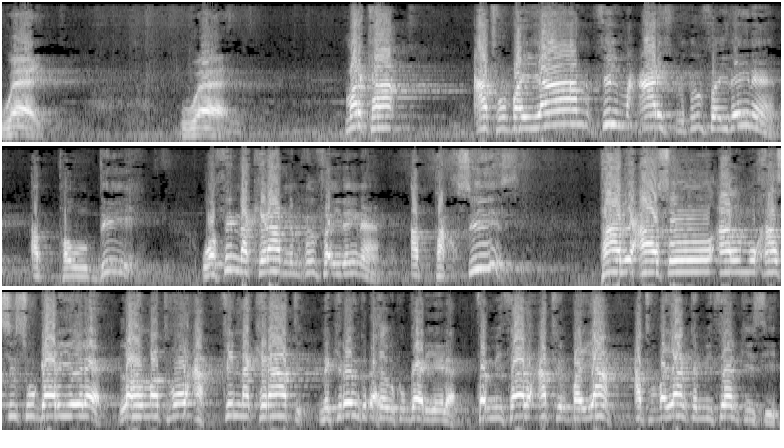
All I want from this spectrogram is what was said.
waay. Waay. Marka cadfu bayaan fi lmacaarif muxuu faa'iideynaa? Altawdiix wa fi nakiraatna muxuu faa'iideynaa? Altakhsiis taabicaasoo almukhasisu gaar yeela lahu matbuuca fi nakiraati nakirooyinka dhexdooda ku gaar yeela fa mihaalu cadfi bayaan cadfu bayaanka mihaalkiisii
